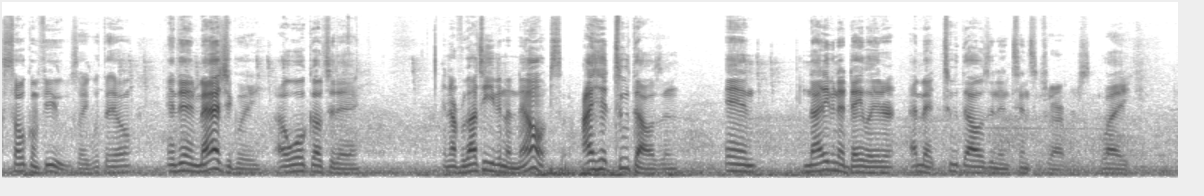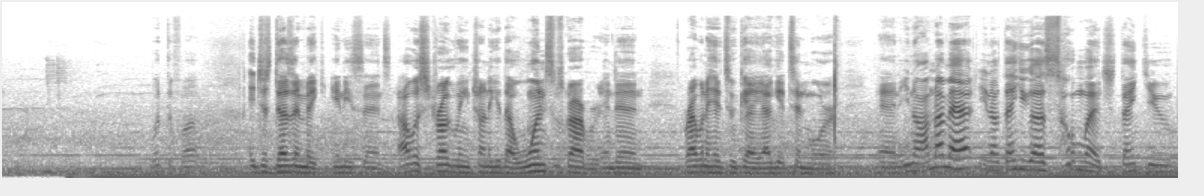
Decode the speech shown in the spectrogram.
so confused, like what the hell? And then magically, I woke up today, and I forgot to even announce I hit 2,000, and not even a day later, I'm at 2,010 subscribers. Like, what the fuck? It just doesn't make any sense. I was struggling trying to get that one subscriber, and then right when I hit 2K, I get 10 more. And you know, I'm not mad. You know, thank you guys so much. Thank you,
